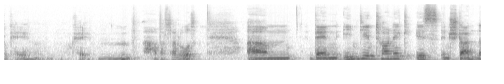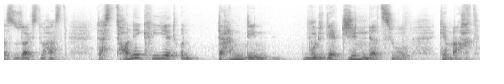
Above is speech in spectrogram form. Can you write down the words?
Okay, okay, mhm. ah, was da los? Ähm, denn Indian Tonic ist entstanden, dass du sagst, du hast das Tonic kreiert und dann den wurde der Gin dazu gemacht.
